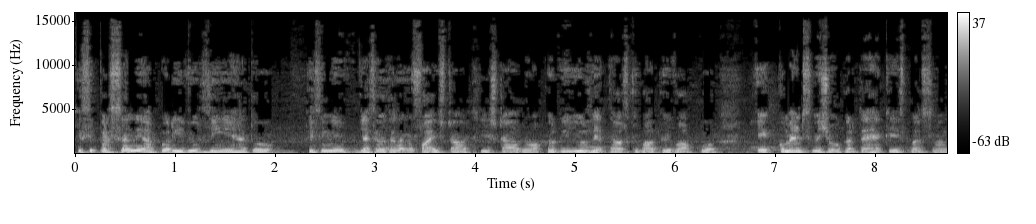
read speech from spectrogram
किसी पर्सन ने आपको रिव्यूज़ दिए हैं तो किसी ने जैसे होता है ना कि फाइव स्टार थ्री स्टार वो आपको रिव्यूज़ देता है, उसके बाद फिर वो आपको एक कमेंट्स में शो करता है कि इस पर्सन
